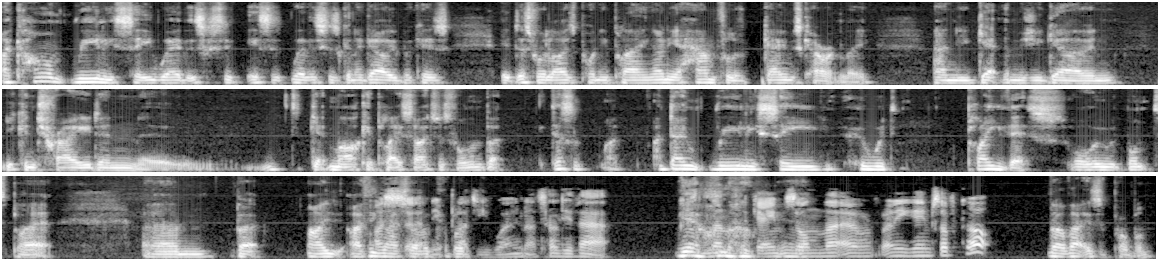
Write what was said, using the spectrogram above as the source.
I can't really see where this is where this is going to go because it just relies upon you playing only a handful of games currently, and you get them as you go, and you can trade and uh, get marketplace items for them. But it doesn't. I, I don't really see who would play this or who would want to play it. Um, but I, I think I I, still have a certainly couple. Of, bloody won't. I tell you that. yeah, None of the well, games yeah. on that are any games I've got. Well, that is a problem.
